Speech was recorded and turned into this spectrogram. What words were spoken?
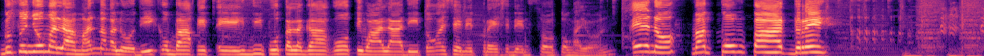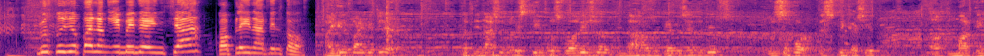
Gusto nyo malaman mga Lodi kung bakit eh hindi po talaga ako tiwala dito kay Senate President Soto ngayon? Ayan o, magkumpadre. Gusto nyo pa ng ebidensya? Pa-play natin to. I hereby declare that the Nationalist People's Coalition in the House of Representatives will support the speakership of Martin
